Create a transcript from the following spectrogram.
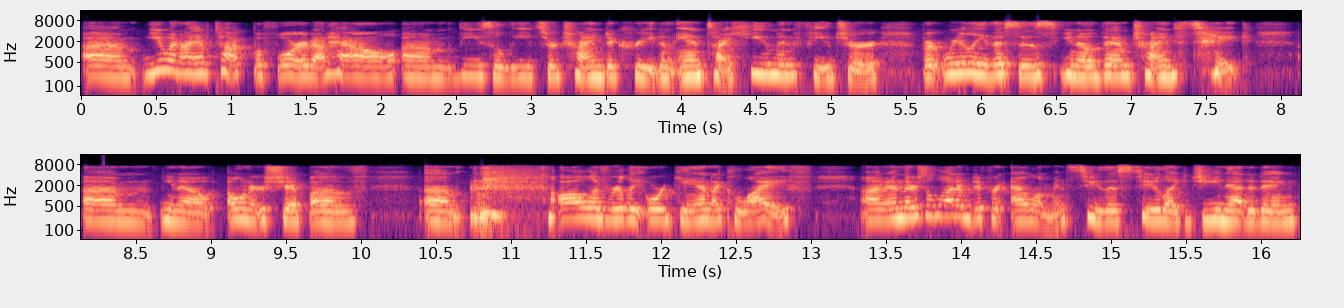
Um, you and I have talked before about how um, these elites are trying to create an anti human future, but really, this is, you know, them trying to take, um, you know, ownership of. Um, all of really organic life. Um, and there's a lot of different elements to this, too, like gene editing,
